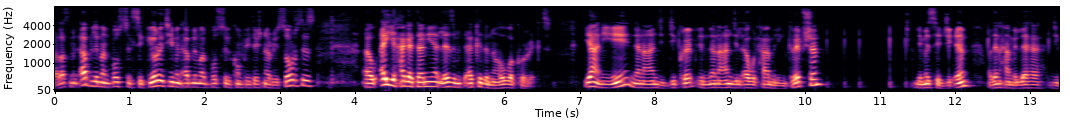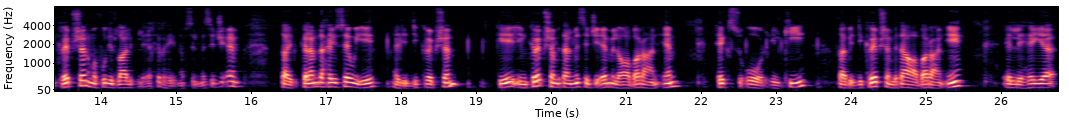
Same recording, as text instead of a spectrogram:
خلاص من قبل ما نبص ال security من قبل ما نبص ال computational resources أو أي حاجة تانية لازم اتاكد إن هو correct يعني إيه؟ إن أنا عندي decryp إن أنا عندي الأول هعمل encryption ل message M وبعدين هعمل لها decryption المفروض يطلع لي في الآخر هي نفس ال message M طيب الكلام ده هيساوي إيه؟ أدي ال decryption أوكي ال encryption بتاع ال message M اللي هو عبارة عن M XOR ال key طيب ال decryption بتاعه عبارة عن إيه؟ اللي هي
